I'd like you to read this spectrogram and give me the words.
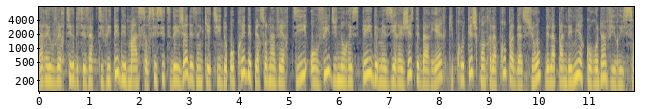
La réouverture de ces activités de masse suscite déjà des inquiétudes auprès des personnes averties au vu du non-respect des mesures et gestes barrières qui protègent contre la propagation de la pandémie à coronavirus.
